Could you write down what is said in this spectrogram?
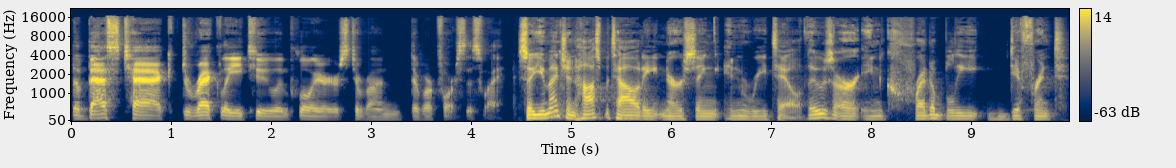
the best tech directly to employers to run their workforce this way. So you mentioned hospitality, nursing, and retail. Those are incredibly different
